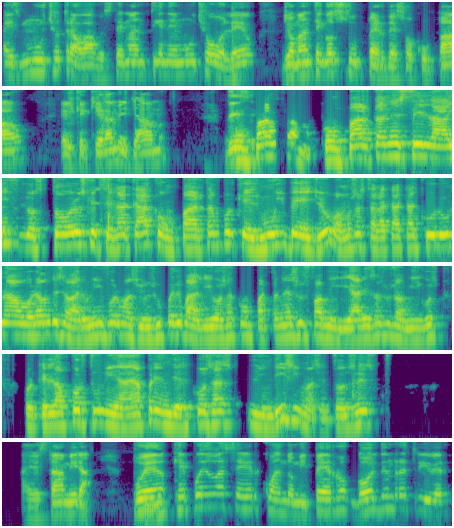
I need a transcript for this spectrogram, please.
es, mucho trabajo. Este mantiene mucho voleo. Yo mantengo súper desocupado. El que quiera me llama. Compartan, compartan este live, los, todos los que estén acá, compartan porque es muy bello. Vamos a estar acá, calculo, una hora donde se va a dar una información súper valiosa. Compartan a sus familiares, a sus amigos, porque es la oportunidad de aprender cosas lindísimas. Entonces. Ahí está, mira. ¿Puedo, ¿Qué puedo hacer cuando mi perro Golden Retriever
